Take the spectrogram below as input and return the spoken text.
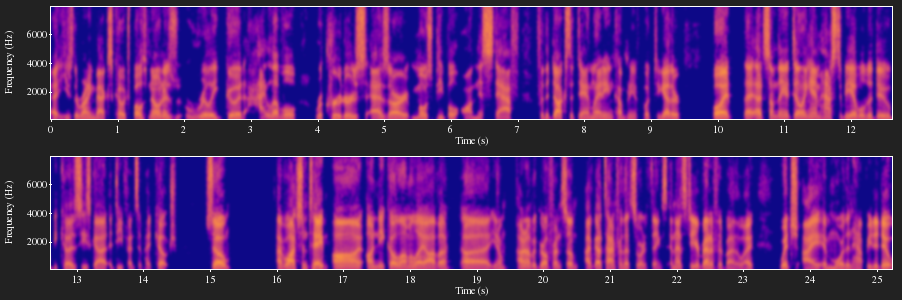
uh, he's the running backs coach, both known as really good high level recruiters, as are most people on this staff for the Ducks that Dan Lanning and company have put together. But that's something that Dillingham has to be able to do because he's got a defensive head coach. So I've watched some tape on on Nico Lamaleava. Uh, you know, I don't have a girlfriend, so I've got time for that sort of things, and that's to your benefit, by the way, which I am more than happy to do.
